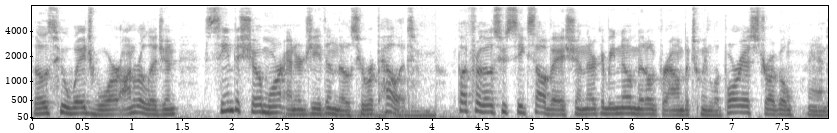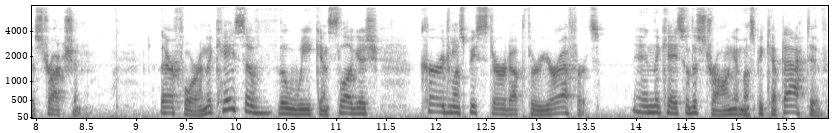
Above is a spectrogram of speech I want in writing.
those who wage war on religion seem to show more energy than those who repel it. But for those who seek salvation, there can be no middle ground between laborious struggle and destruction. Therefore, in the case of the weak and sluggish, courage must be stirred up through your efforts. In the case of the strong, it must be kept active,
